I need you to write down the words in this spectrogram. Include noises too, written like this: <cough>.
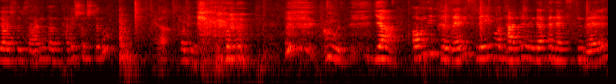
Ja, ich würde sagen, dann habe ich schon Stimme? Ja. Okay. <laughs> Gut. Ja, Omnipräsenz, Leben und Handeln in der vernetzten Welt.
